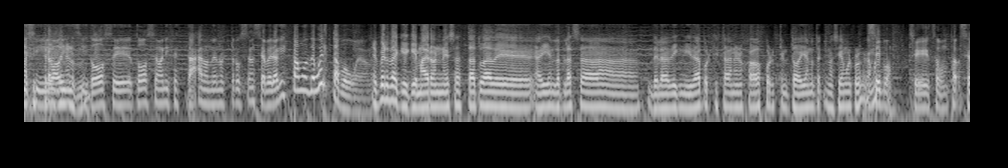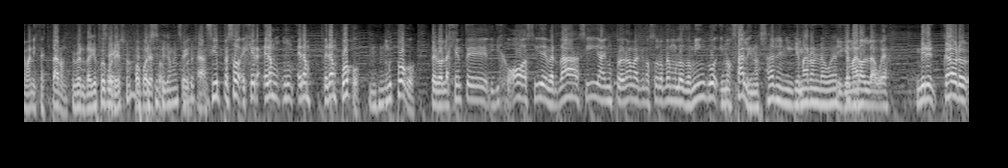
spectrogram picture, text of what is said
hoy sí, de hoy sí, todos se, todos se manifestaron de nuestra ausencia. Pero aquí estamos de vuelta, pues, weón. Es verdad que quemaron esa estatua de ahí en la plaza de la dignidad porque estaban enojados porque todavía no, te- no hacíamos el programa. Sí, pues, sí, se manifestaron. ¿Es verdad que fue por eso? Fue por eso. por? Así empezó. Es que era- eran, eran, eran pocos, muy pocos. Pero la gente dijo, oh, sí, de verdad, sí, hay un programa que nosotros vemos los domingos y no Y salen. no salen y quemaron la weá. y quemaron la wea. Miren, cabros,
